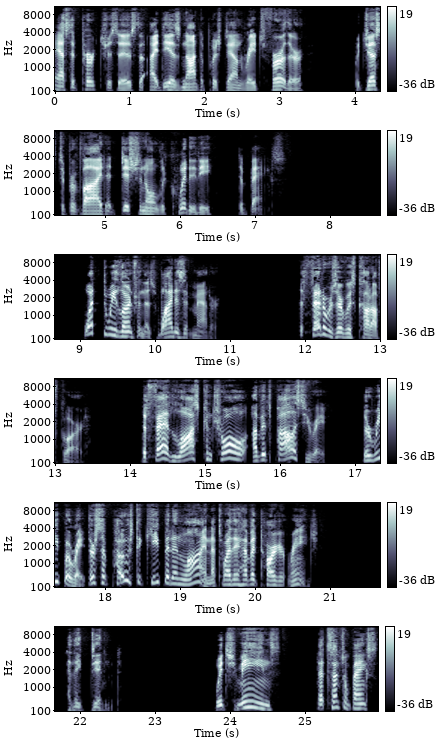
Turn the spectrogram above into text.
asset purchases, the idea is not to push down rates further, but just to provide additional liquidity to banks. What do we learn from this? Why does it matter? The Federal Reserve was caught off guard. The Fed lost control of its policy rate, the repo rate. They're supposed to keep it in line. That's why they have a target range. And they didn't. Which means that central banks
